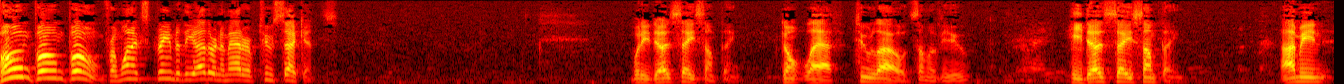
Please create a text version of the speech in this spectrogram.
Boom, boom, boom, from one extreme to the other in a matter of two seconds. But he does say something. Don't laugh too loud, some of you. He does say something. I mean,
